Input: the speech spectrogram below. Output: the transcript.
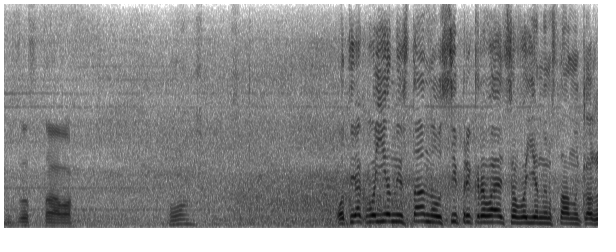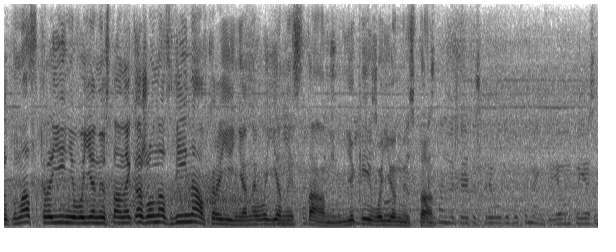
е. Застава. О. От як воєнний стан, всі прикриваються воєнним станом, кажуть, у нас в країні воєнний стан. Я кажу, у нас війна в країні, а не воєнний Ні, стан. Який воєнний стан? стан ви кажете з приводу документів, я вам поясню.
